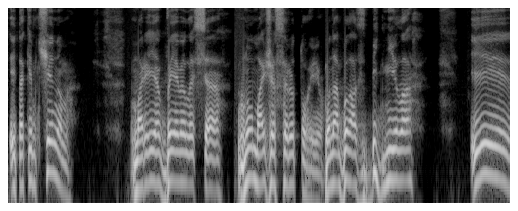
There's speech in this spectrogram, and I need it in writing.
І таким чином Марія виявилася ну, майже сиротою. Вона була збідніла, і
